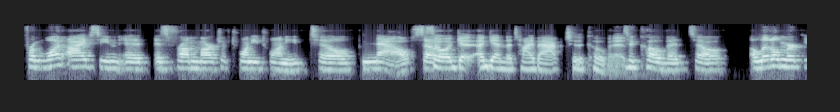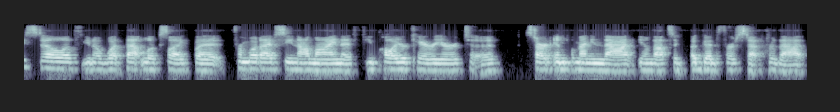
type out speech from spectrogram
from what I've seen, it is from March of 2020 till now. So, so again, again, the tie back to the COVID. To COVID. So a little murky still of you know what that looks like, but from what I've seen online, if you call your carrier to start implementing that, you know that's a, a good first step for that.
